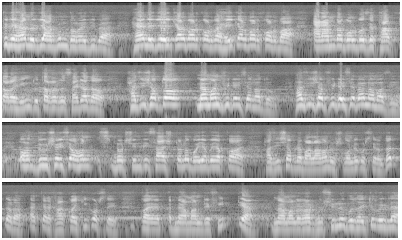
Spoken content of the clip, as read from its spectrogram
তুমি হ্যাঁ নাকি আগুন ধরাই দিবা হ্যাঁ নাকি এই কারবার করবা এই কারবার করবা। আর আমরা বলব যে, থাক, তারা হিন্দু, তারা সাইডা দাও। হাজি সাহেব তো মেহমান ফিটাইছে না তো। হাজি সাহেব ফিটাইছে বেনামাজি। অহন দুশ হয়েছে অহন নরসিংদী চাষ টলো বইয়া বইয়া কয়, হাজি সাহেব রে বালা মানুষ, মনে করছে না? দাদা, একেবারে খা কয়, কি করছে? কয়, মেহমান রে ফিরটা মেহমানেরা রুসিলে বোঝাইতে বললা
